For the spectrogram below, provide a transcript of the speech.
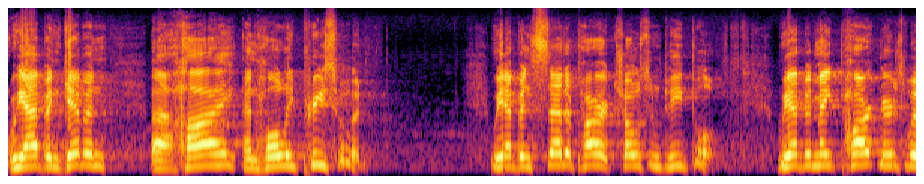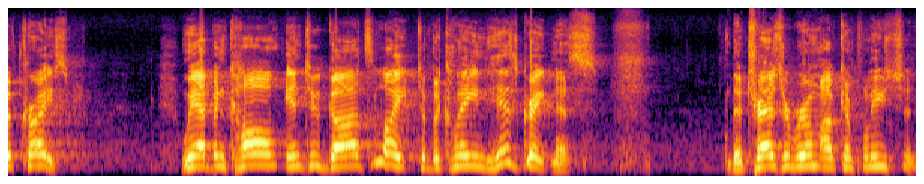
We have been given a high and holy priesthood. We have been set apart, chosen people. We have been made partners with Christ. We have been called into God's light to proclaim His greatness, the treasure room of completion.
